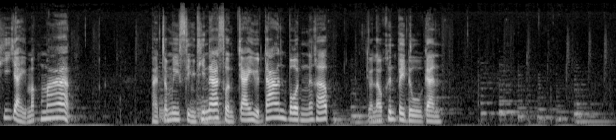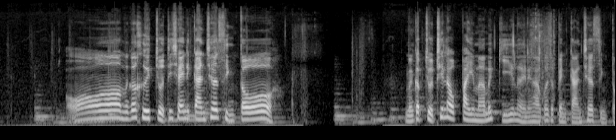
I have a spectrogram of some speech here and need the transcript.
ที่ใหญ่มากๆ อาจจะมีสิ่งที่น่าสนใจอยู่ด้านบนนะครับ เดี๋ยวเราขึ้นไปดูกัน อ๋อ มันก็คือจุดที่ใช้ในการเชิดสิงโต เหมือนกับจุดที่เราไปมาเมื่อกี้เลยนะครับ ก็จะเป็นการเชิดสิงโต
